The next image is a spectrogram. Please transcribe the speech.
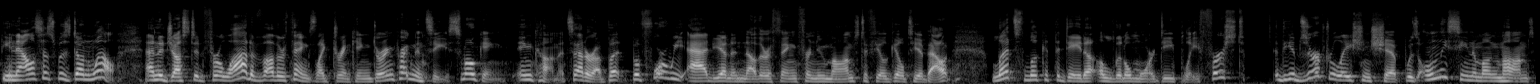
The analysis was done well and adjusted for a lot of other things like drinking during pregnancy, smoking, income, etc. But before we add yet another thing for new moms to feel guilty about, let's look at the data a little more deeply. First, the observed relationship was only seen among moms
